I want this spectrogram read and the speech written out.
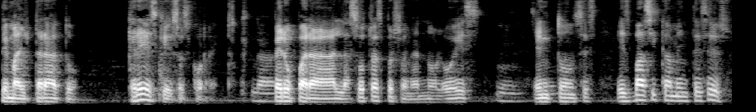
de maltrato, crees que eso es correcto, Claro. pero para las otras personas no lo es. Mm. Entonces, es básicamente es eso.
